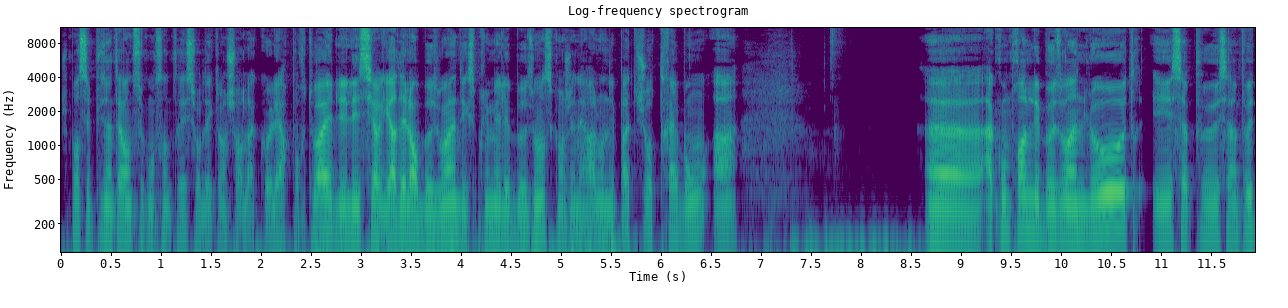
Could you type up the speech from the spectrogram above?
Je pense que c'est plus intéressant de se concentrer sur le déclencheur de la colère pour toi et de les laisser regarder leurs besoins, d'exprimer les besoins, parce qu'en général, on n'est pas toujours très bon à euh, à comprendre les besoins de l'autre et ça peut c'est un peu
